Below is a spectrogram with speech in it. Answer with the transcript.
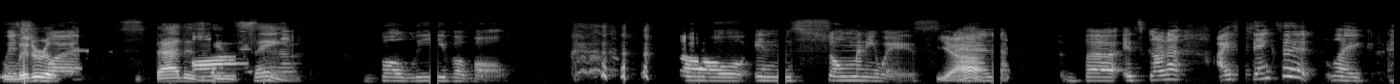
Literally, that is insane. believable. so in so many ways. Yeah. And the it's gonna I think that like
